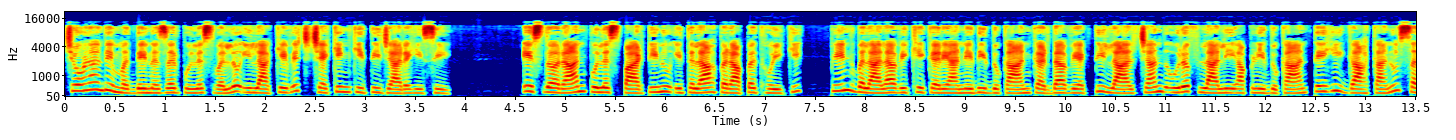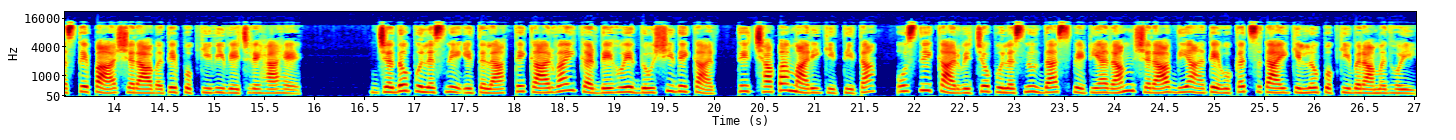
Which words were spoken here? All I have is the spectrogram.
ਚੋਣਾਂ ਦੇ ਮੱਦੇਨਜ਼ਰ ਪੁਲਿਸ ਵੱਲੋਂ ਇਲਾਕੇ ਵਿੱਚ ਚੈਕਿੰਗ ਕੀਤੀ ਜਾ ਰਹੀ ਸੀ। ਇਸ ਦੌਰਾਨ ਪੁਲਿਸ ਪਾਰਟੀ ਨੂੰ ਇਤਲਾਹ ਪ੍ਰਾਪਤ ਹੋਈ ਕਿ ਪਿੰਡ ਬਲਾਲਾ ਵਿਖੇ ਕਰਿਆਨੇ ਦੀ ਦੁਕਾਨ ਕਰਦਾ ਵਿਅਕਤੀ ਲਾਲਚੰਦ ਉਰਫ ਲਾਲੀ ਆਪਣੀ ਦੁਕਾਨ ਤੇ ਹੀ ਗਾਹਕਾਂ ਨੂੰ ਸਸਤੇ ਭਾਅ, ਸ਼ਰਾਬ ਅਤੇ ਪੁੱਕੀ ਵੀ ਵੇਚ ਰਿਹਾ ਹੈ। ਜਦੋਂ ਪੁਲਿਸ ਨੇ ਇਤਲਾਹ ਤੇ ਕਾਰਵਾਈ ਕਰਦੇ ਹੋਏ ਦੋਸ਼ੀ ਦੇ ਘਰ ਤੇ ਛਾਪਾਮਾਰੀ ਕੀਤੀ ਤਾਂ ਉਸ ਦੇ ਘਰ ਵਿੱਚੋਂ ਪੁਲਿਸ ਨੂੰ 10 ਪੇਟੀਆਂ ਰਮ ਸ਼ਰਾਬ ਦੀਆਂ ਅਤੇ ਉਕਤ 27 ਕਿਲੋ ਪੁੱਕੀ ਬਰਾਮਦ ਹੋਈ।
